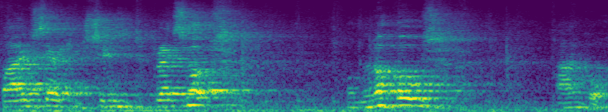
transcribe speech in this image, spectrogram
Five seconds, change to press ups on the knuckles and go.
